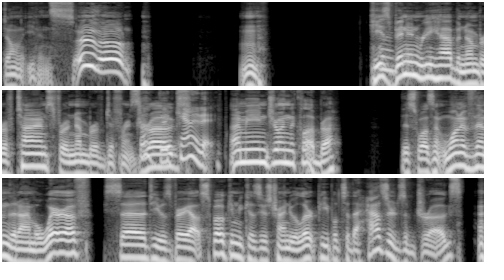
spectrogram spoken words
Don't even say that. Mm. He's Well- been in rehab a number of times for a number of different so drugs. good candidate. I mean, join the club, bruh. This wasn't one of them that I'm aware of. He said he was very outspoken because he was trying to alert people to the hazards of drugs.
